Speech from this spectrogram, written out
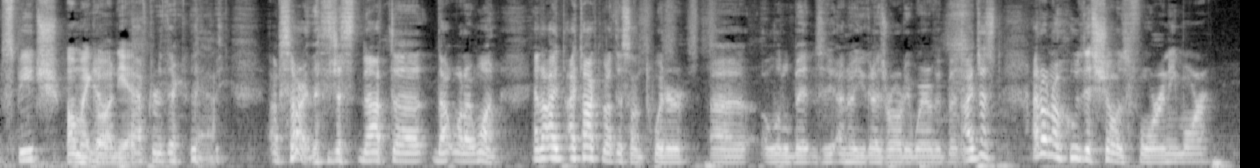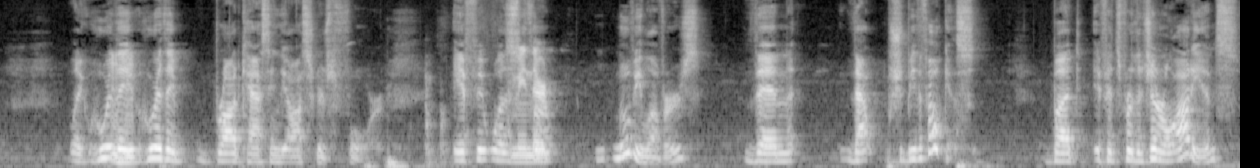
speech. Oh my you know, God, yeah. After their, I'm sorry, that's just not uh, not what I want. And I, I talked about this on Twitter uh, a little bit. and so I know you guys are already aware of it, but I just I don't know who this show is for anymore. Like who are they Mm-hmm. who are they broadcasting the Oscars for? If it was I mean, for they're- movie lovers, then that should be the focus. But if it's for the general audience,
